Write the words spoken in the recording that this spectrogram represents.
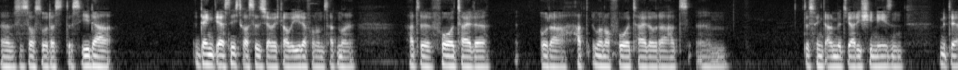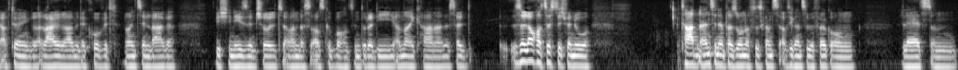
es ist auch so, dass, dass jeder denkt, er ist nicht rassistisch, aber ich glaube, jeder von uns hat mal hatte Vorurteile oder hat immer noch Vorurteile oder hat, ähm, das fängt an mit, ja, die Chinesen, mit der aktuellen Lage, gerade mit der Covid-19-Lage, die Chinesen sind schuld daran, dass es ausgebrochen sind oder die Amerikaner. Das ist halt, das ist halt auch rassistisch, wenn du Taten einzelner Personen auf, das ganze, auf die ganze Bevölkerung lädst und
